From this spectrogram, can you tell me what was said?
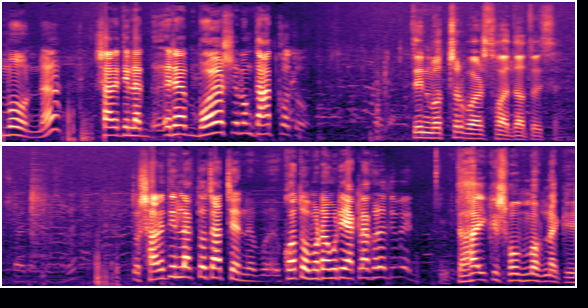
মন না? সাড়ে তিন লাখ। এটা বয়স এবং দাঁত কত? তিন বছর বয়স ছয় দাঁত হয়েছে। তো সাড়ে তিন লাখ তো চাচ্ছেন। কত মোটামুটি এক লাখ হলে দিবেন? তাই কি সম্ভব নাকি?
